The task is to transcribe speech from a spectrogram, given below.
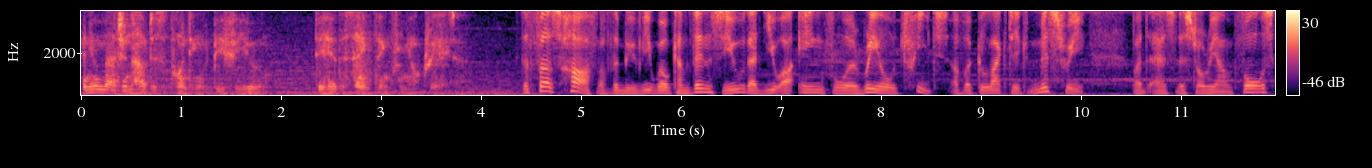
Can you imagine how disappointing it would be for you to hear the same thing from your creator? The first half of the movie will convince you that you are in for a real treat of a galactic mystery, but as the story unfolds,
